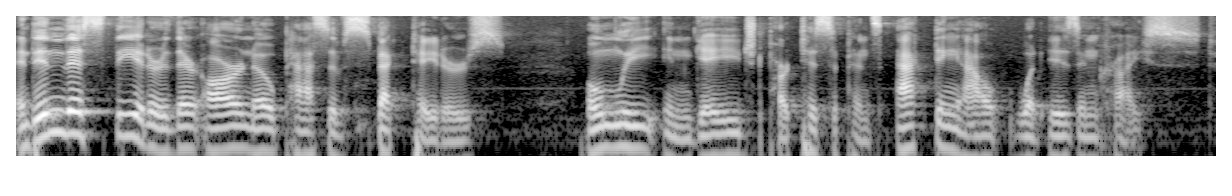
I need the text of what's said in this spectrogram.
And in this theater, there are no passive spectators, only engaged participants acting out what is in Christ.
